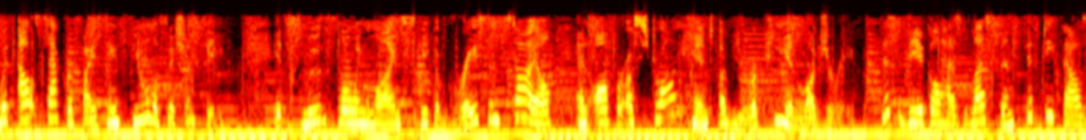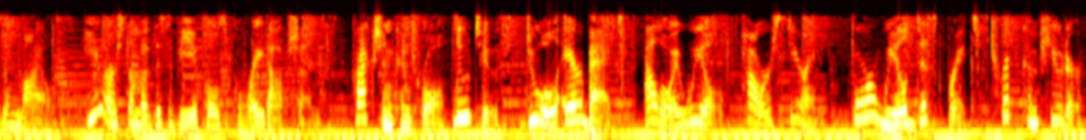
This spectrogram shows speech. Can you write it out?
without sacrificing fuel efficiency. Its smooth flowing lines speak of grace and style and offer a strong hint of European luxury. This vehicle has less than 50,000 miles. Here are some of this vehicle's great options. Traction control, Bluetooth, dual airbags, alloy wheels, power steering, four-wheel disc brakes, trip computer,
